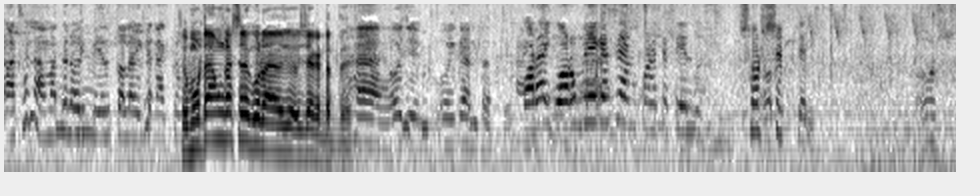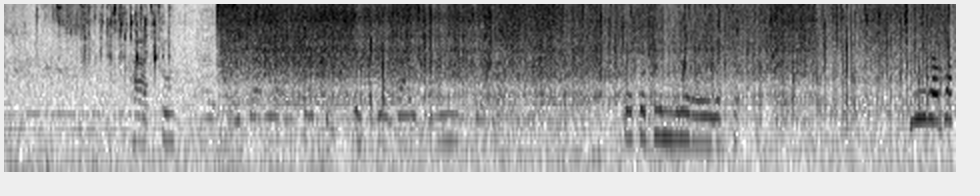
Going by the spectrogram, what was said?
আছে না? আমাদের ওই বেলতলা ওইখানে একটা তো মোটা আম গাছের গোড়ায় ওই- জায়গাটাতে? হ্যাঁ ওই যে ওইখানটাতে। কড়াই গরম হয়ে গেছে আমি কড়াইতে তেল দিচ্ছি। সর্ষের তেল। ওর হ্যাঁ শুট পেটে ডিমগুলো রয়ে গেছে। কি ব্যাপার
